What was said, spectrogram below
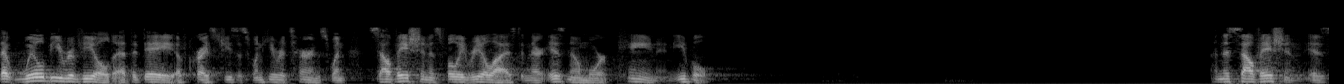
that will be revealed at the day of Christ Jesus when he returns, when salvation is fully realized and there is no more pain and evil. And this salvation is,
